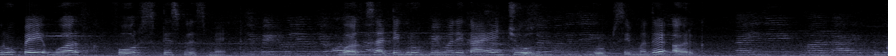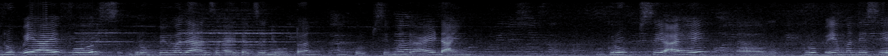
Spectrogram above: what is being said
group A work force displacement वर्कसाठी ग्रुप बीमध्ये काय आहे? जूल ग्रुप सीमध्ये अर्क ग्रुप ए आहे फोर्स ग्रुप बीमध्ये आन्सर आहे त्याचं न्यूटन ग्रुप सीमध्ये आहे डाईन ग्रुप सी आहे ग्रुप एमध्ये सी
